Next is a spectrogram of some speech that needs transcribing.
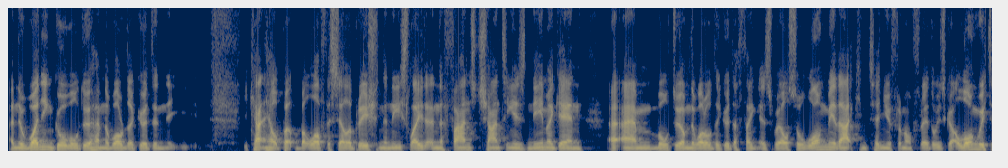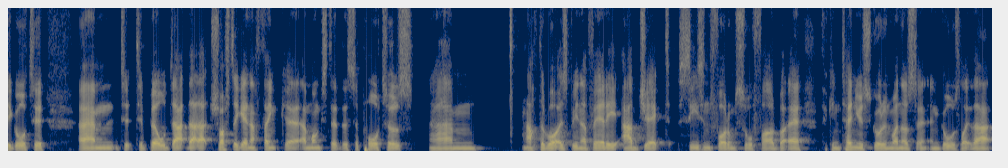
and the winning goal will do him the world of good. And you can't help but, but love the celebration, the knee slide, and the fans chanting his name again uh, um, will do him the world of good, I think, as well. So long may that continue from Alfredo. He's got a long way to go to um, to, to build that, that, that trust again. I think uh, amongst the, the supporters. Um, after what has been a very abject season for him so far. But uh, if he continues scoring winners and, and goals like that,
